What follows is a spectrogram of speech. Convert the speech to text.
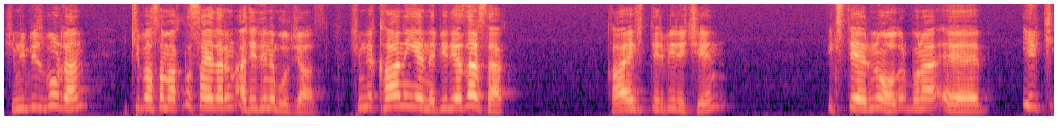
Şimdi biz buradan iki basamaklı sayıların adedini bulacağız. Şimdi k'nın yerine 1 yazarsak k eşittir 1 için x değeri ne olur? Buna e, ilk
